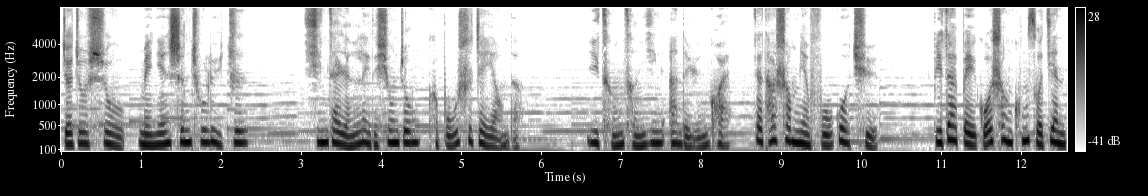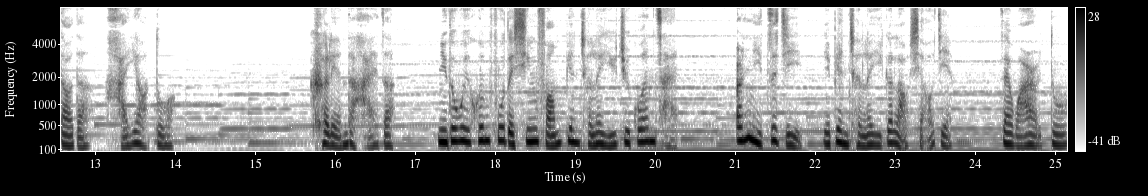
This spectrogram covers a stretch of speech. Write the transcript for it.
这株树每年生出绿枝，心在人类的胸中可不是这样的。一层层阴暗的云块在它上面浮过去，比在北国上空所见到的还要多。可怜的孩子。你的未婚夫的新房变成了一具棺材，而你自己也变成了一个老小姐。在瓦尔都，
